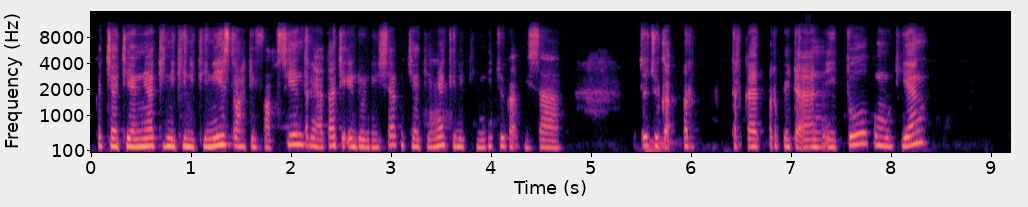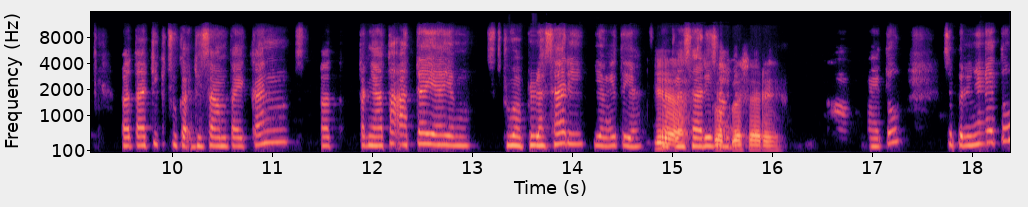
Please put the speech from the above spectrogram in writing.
kejadiannya gini-gini gini setelah divaksin, ternyata di Indonesia kejadiannya gini-gini juga bisa. Itu juga per- terkait perbedaan itu. Kemudian eh, tadi juga disampaikan eh, ternyata ada ya yang 12 hari yang itu ya, 12 Iya, hari sampai 12 hari. Nah, itu sebenarnya itu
